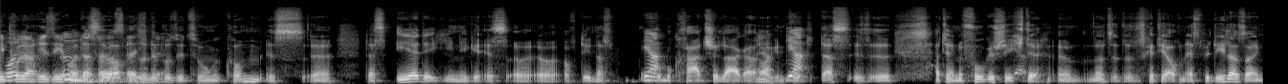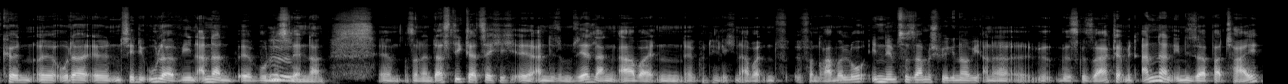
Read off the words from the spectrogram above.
Die Rolle. Polarisierung, Mhm. dass das er überhaupt in so eine. Position gekommen ist, äh, dass er derjenige ist, äh, auf den das Ja. demokratische Lager Ja. orientiert. Ja. Das ist, äh, hat ja eine Vorgeschichte. Ähm, ne? Das hätte ja auch ein SPDler sein können äh, oder äh, ein CDUler wie in anderen äh, Bundesländern. Ähm, sondern das liegt tatsächlich äh, an diesem sehr langen Arbeiten, äh, kontinuierlichen Arbeiten von Ramelow in dem Zusammenspiel, genau wie Anna äh, das gesagt hat, mit anderen in dieser Partei.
